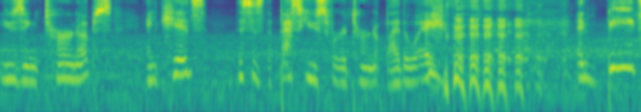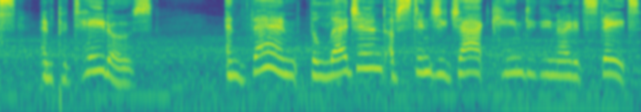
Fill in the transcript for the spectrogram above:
using turnips. And kids, this is the best use for a turnip, by the way, and beets and potatoes. And then the legend of Stingy Jack came to the United States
